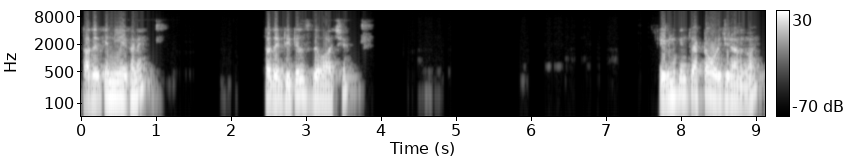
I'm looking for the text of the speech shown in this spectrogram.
তাদেরকে নিয়ে এখানে তাদের ডিটেলস দেওয়া আছে। এগুলো কিন্তু একটা অরিজিনাল নয়।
